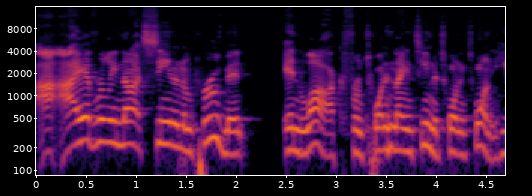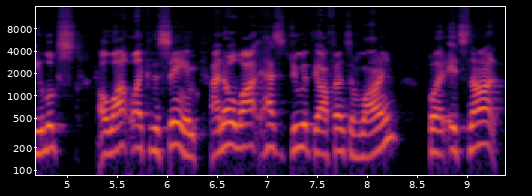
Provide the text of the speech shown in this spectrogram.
I, I have really not seen an improvement in Lock from 2019 to 2020. He looks a lot like the same. I know a lot has to do with the offensive line, but it's not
